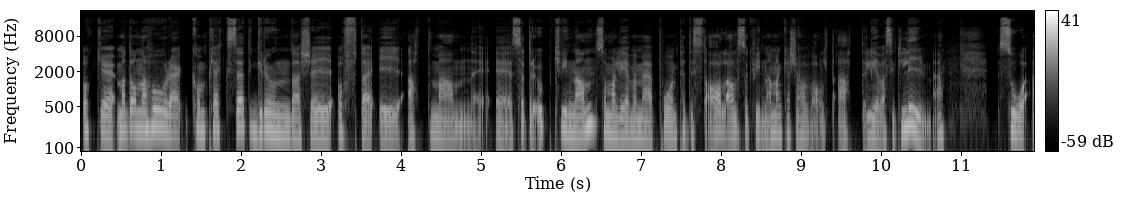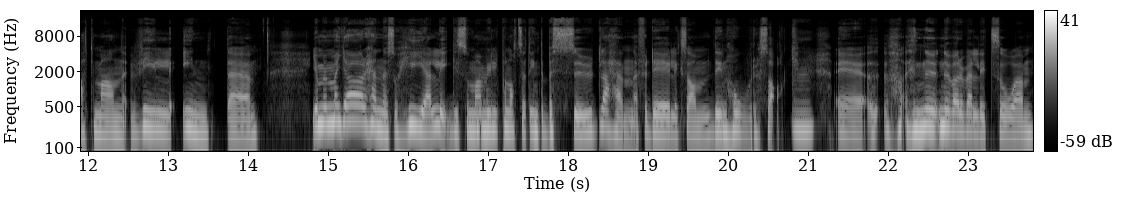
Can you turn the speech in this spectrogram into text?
och eh, Madonna-hora-komplexet grundar sig ofta i att man eh, sätter upp kvinnan som man lever med på en pedestal, alltså kvinnan man kanske har valt att leva sitt liv med. Så att man vill inte Ja, men man gör henne så helig så man vill på något sätt inte besudla henne för det är, liksom, det är en horsak. Mm. Eh, nu, nu var det väldigt så,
